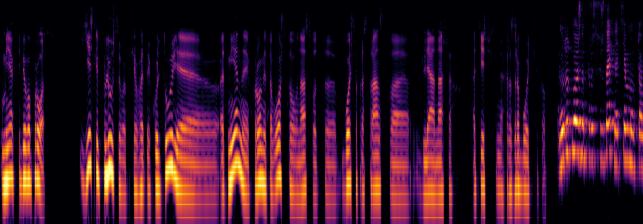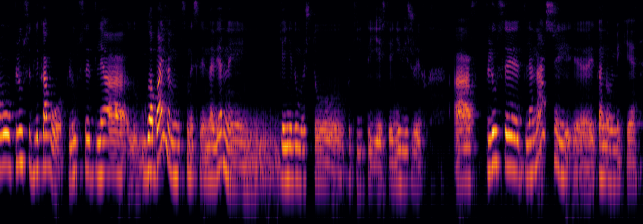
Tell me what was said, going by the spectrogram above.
У меня к тебе вопрос. Есть ли плюсы вообще в этой культуре э, отмены, кроме того, что у нас вот э, больше пространства для наших отечественных разработчиков. Ну, тут можно порассуждать на тему того, плюсы для кого. Плюсы для в глобальном смысле, наверное, я не думаю, что какие-то есть, я не вижу их. А плюсы для нашей э, экономики –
